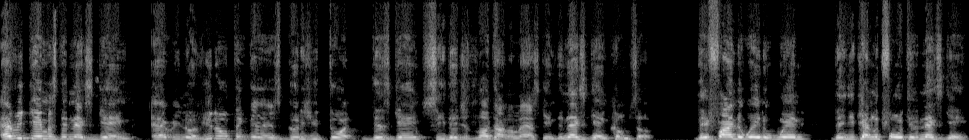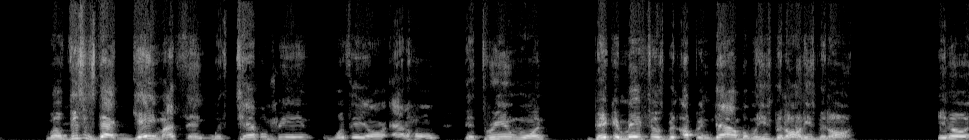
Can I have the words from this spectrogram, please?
every game is the next game. Every you know, if you don't think they're as good as you thought this game, see, they just lucked out in the last game. The next game comes up. They find a way to win, then you kind of look forward to the next game. Well, this is that game, I think, with Tampa mm. being what they are at home. They're three and one. Baker Mayfield's been up and down, but when he's been on, he's been on you know,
